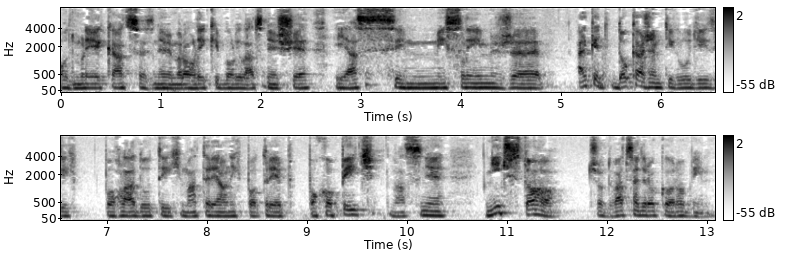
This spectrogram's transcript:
od mlieka cez, neviem, rohlíky boli lacnejšie. Ja si myslím, že aj keď dokážem tých ľudí z ich pohľadu tých materiálnych potrieb pochopiť, vlastne nič z toho, čo 20 rokov robím.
